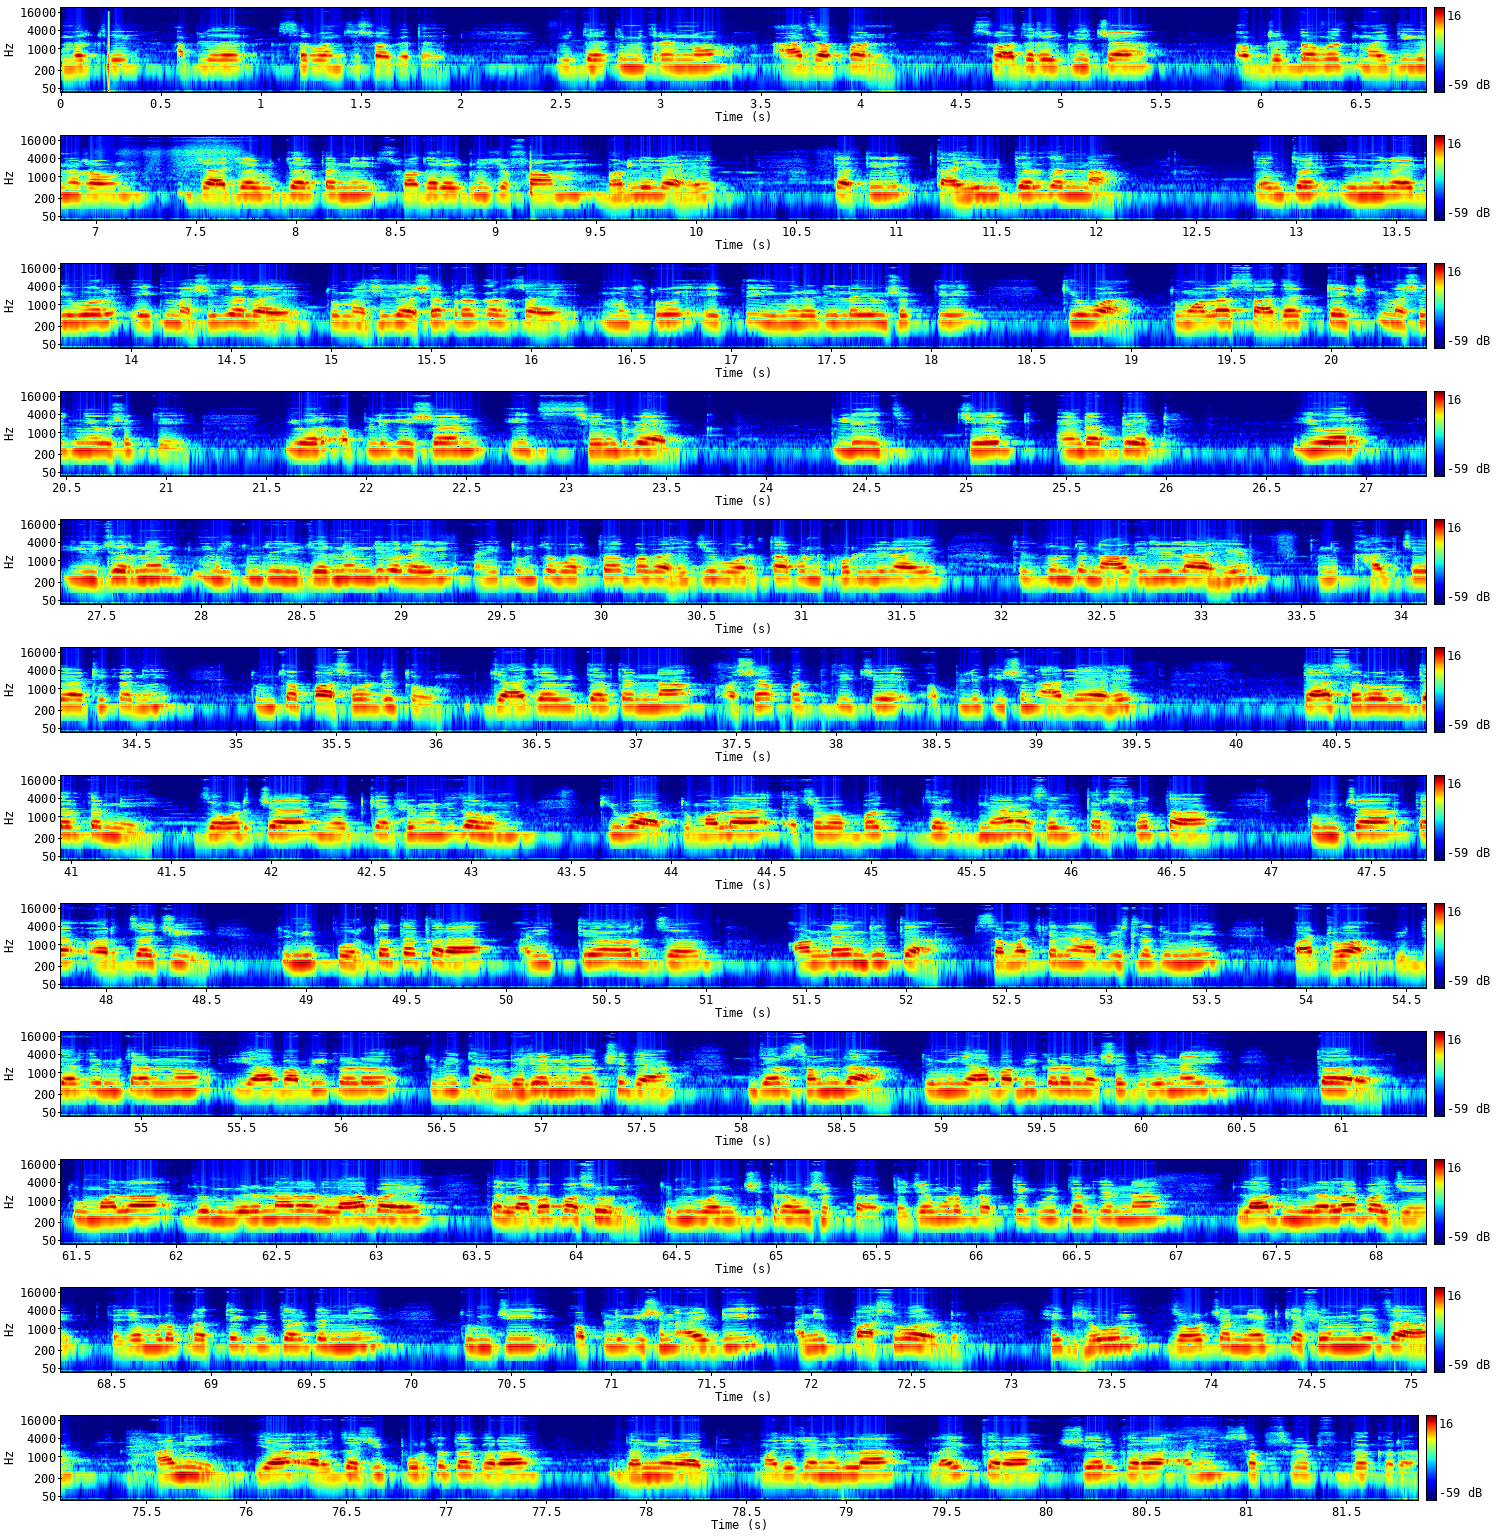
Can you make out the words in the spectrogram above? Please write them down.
नंबरचे आपल्या सर्वांचे स्वागत आहे. विद्यार्थी मित्रांनो आज आपण स्वाधार योजनेच्या अपडेटबाबत माहिती घेणार आहोत. ज्या ज्या विद्यार्थ्यांनी स्वाधार योजनेचे फॉर्म भरलेले आहेत त्यातील काही विद्यार्थ्यांना त्यांच्या ईमेल आय डीवर एक मॅसेज आला आहे. तो मॅसेज अशा प्रकारचा आहे म्हणजे तो एक तर ईमेल आय डीला येऊ शकते किंवा तुम्हाला साध्या टेक्स्ट मॅसेजने येऊ शकते. Your application is send back please check and update your username म्हणजे तुमचं युजरनेम दिलं राहील आणि तुमचं वरतं बघा हे जे वरतं आपण खोडलेलं आहे ते तुमचं नाव दिलेलं आहे आणि खालच्या या ठिकाणी तुमचा पासवर्ड येतो ज्या ज्या विद्यार्थ्यांना अशा पद्धतीचे अप्लिकेशन आले आहेत त्या सर्व विद्यार्थ्यांनी जवळच्या नेट कॅफेमध्ये जाऊन किंवा तुम्हाला याच्याबाबत जर ज्ञान असेल तर स्वतः तुमच्या त्या अर्जाची तुम्ही पूर्तता करा आणि ते अर्ज ऑनलाईनरित्या समाज कल्याण ऑफिसला तुम्ही पाठवा. विद्यार्थी मित्रांनो या बाबीकडं तुम्ही गांभीर्याने लक्ष द्या. जर समजा तुम्ही या बाबीकडं लक्ष दिले नाही तर तुम्हाला जो मिळणारा लाभ आहे त्या लाभापासून तुम्ही वंचित राहू शकता. त्याच्यामुळं प्रत्येक विद्यार्थ्यांना लाभ मिळाला पाहिजे. त्याच्यामुळं प्रत्येक विद्यार्थ्यांनी तुमची अप्लिकेशन आय डी आणि पासवर्ड हे घेऊन जवळच्या नेट कॅफेमध्ये जा आणि या अर्जाची पूर्तता करा. धन्यवाद. माझ्या चॅनलला लाईक करा शेअर करा आणि सबस्क्राईबसुद्धा करा.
